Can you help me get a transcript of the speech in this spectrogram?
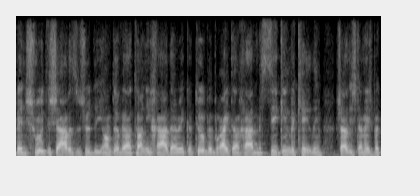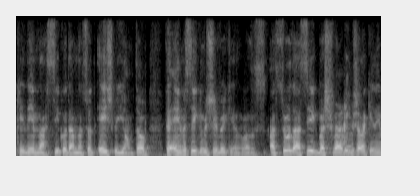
בין שרות לשבס ושרות ליום טוב? והתני חד, הרי כתוב בברייתא אחת, מסיקין בכלים, אפשר להשתמש בכלים, להסיק אותם, לעשות אש ביום טוב, ואין מסיקין בשברי כלים. אסור להסיק בשברים של הכלים,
